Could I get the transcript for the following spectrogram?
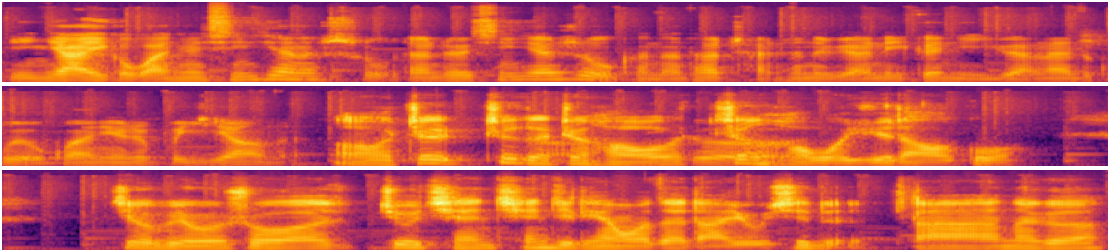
评价一个完全新鲜的事物，但这个新鲜事物可能它产生的原理跟你原来的固有观念是不一样的。哦，这这个正好正好我遇到过，就比如说，就前前几天我在打游戏的打那个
